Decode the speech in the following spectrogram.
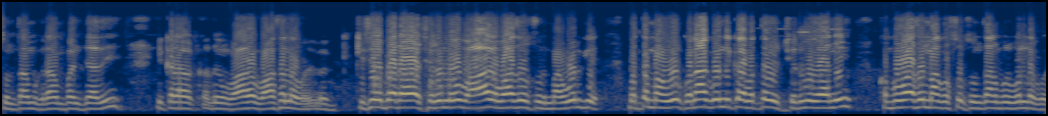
సుల్తాం గ్రామ పంచాయతీ. ఇక్కడ వాసన కిసేపేట చెరువులో బాగా వాసన వస్తుంది. మా ఊరికి మొత్తం మా ఊరు కొనాకు ఉంది. ఇక్కడ మొత్తం చెరువు కానీ కొంప వాసన మాకు వస్తుంది సుల్తాన్పూర్ ఊళ్ళకు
